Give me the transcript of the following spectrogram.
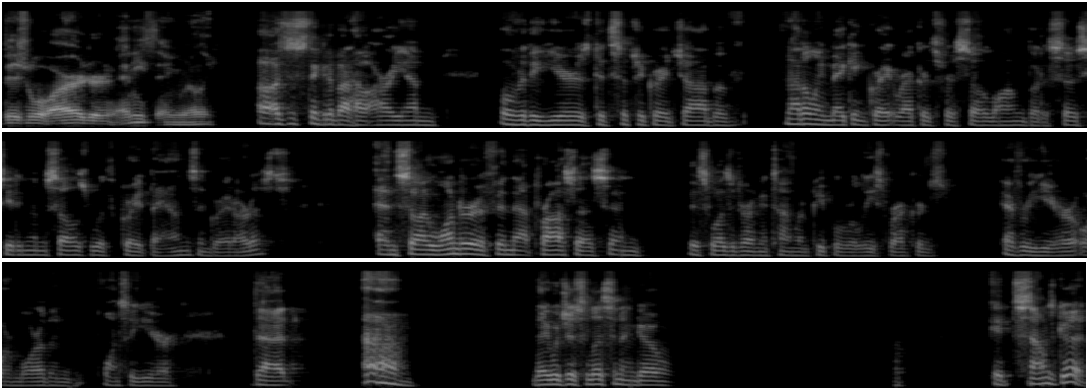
visual art or anything really. Oh, I was just thinking about how REM over the years did such a great job of not only making great records for so long, but associating themselves with great bands and great artists. And so I wonder if in that process, and this was during a time when people released records every year or more than once a year, that they would just listen and go, it sounds good.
